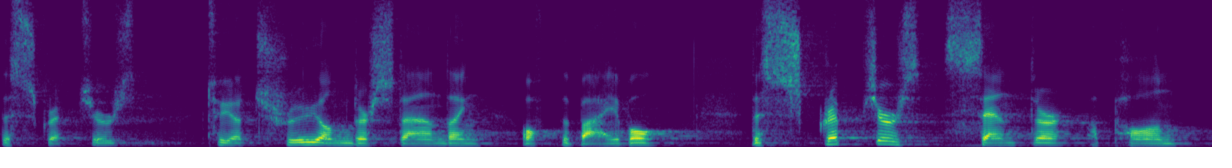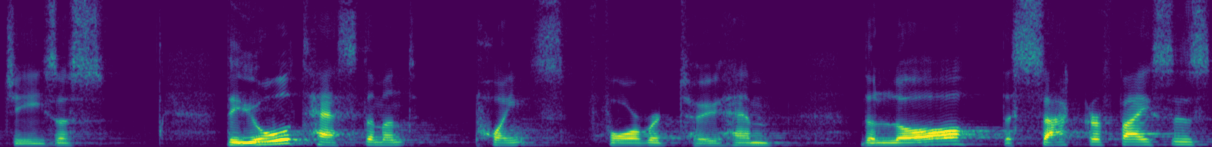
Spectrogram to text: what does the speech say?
the scriptures to a true understanding of the Bible. The scriptures center upon Jesus. The Old Testament points forward to him. The law, the sacrifices,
